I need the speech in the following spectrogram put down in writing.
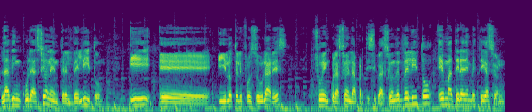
La vinculación entre el delito y, eh, y los teléfonos celulares, su vinculación en la participación del delito en materia de investigación.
